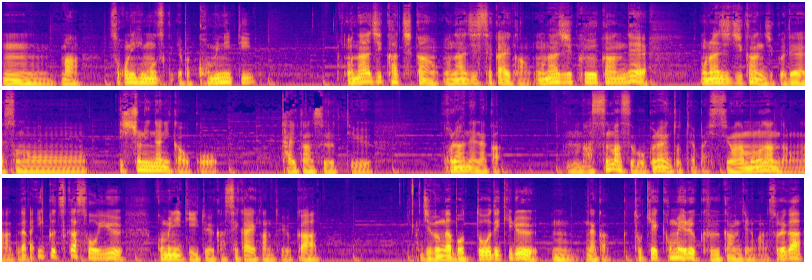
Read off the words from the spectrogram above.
うん、まあそこに紐づくやっぱコミュニティ同じ価値観同じ世界観同じ空間で同じ時間軸でその一緒に何かをこう体感するっていうこれはねなんかますます僕らにとってやっぱ必要なものなんだろうな。だからいくつかそういうコミュニティというか世界観というか自分が没頭できる、うん、なんか溶け込める空間っていうのかな。それが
